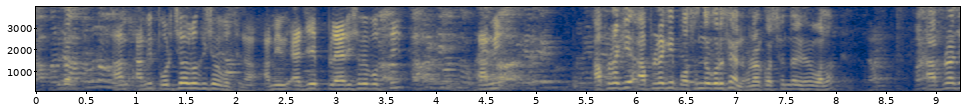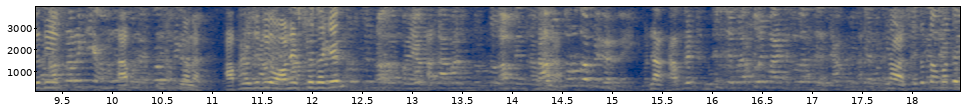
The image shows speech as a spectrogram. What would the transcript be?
আপনাদের আচরণ না আমি- আমি পরিচালক হিসেবে বলছি না। আমি অ্যাজ এ প্লেয়ার হিসেবে বলছি। আমি আপনারা কি আপনারা কি পছন্দ করেছেন? ওনার কোশ্চেনটা এভাবে বলা। আপনারা যদি না না আপনারা যদি অনেস্ট হয়ে থাকেন। না না সেটা তো আমাদের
